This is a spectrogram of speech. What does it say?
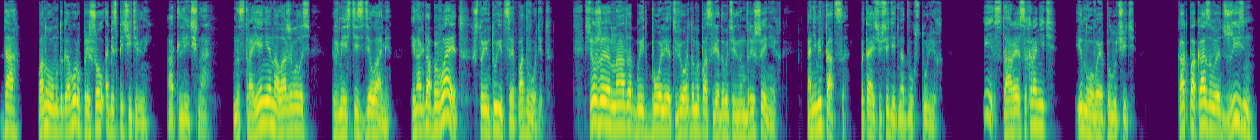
Да. По новому договору пришел обеспечительный. Отлично. Настроение налаживалось вместе с делами. Иногда бывает, что интуиция подводит. Все же надо быть более твердым и последовательным в решениях, а не метаться пытаясь усидеть на двух стульях. И старое сохранить, и новое получить. Как показывает жизнь,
